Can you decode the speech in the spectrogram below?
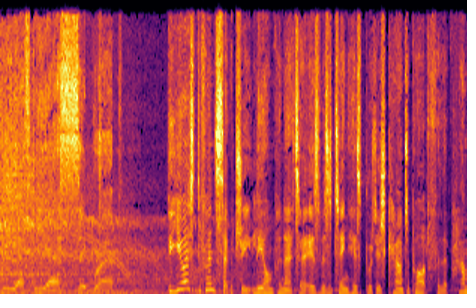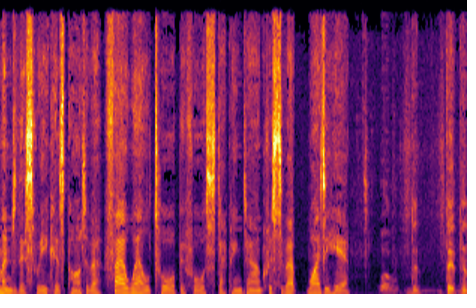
BFBS Sit Rep. The US Defence Secretary Leon Panetta is visiting his British counterpart Philip Hammond this week as part of a farewell tour before stepping down. Christopher, why is he here? Well, the, the, the,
